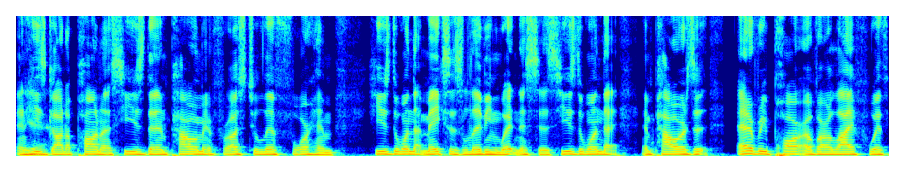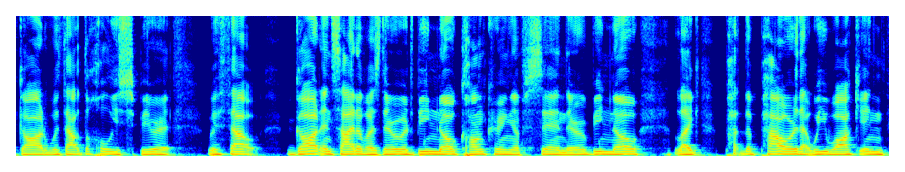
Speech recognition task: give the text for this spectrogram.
and he's God upon us. He's the empowerment for us to live for him. He's the one that makes us living witnesses. He's the one that empowers it- every part of our life with God. Without the Holy Spirit, without God inside of us, there would be no conquering of sin. There would be no like p- the power that we walk in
